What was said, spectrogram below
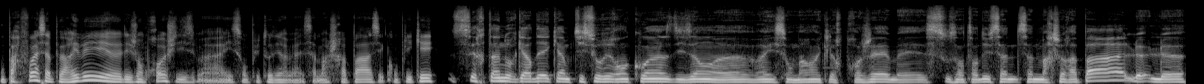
ou, parfois ça peut arriver, euh, les gens proches ils disent bah, ils sont plutôt dire bah, ça marchera pas, c'est compliqué. Certains nous regardaient avec un petit sourire en coin, se disant euh, ils sont marrants avec leur projet, mais sous-entendu ça, ça, ne marchera pas. Le,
